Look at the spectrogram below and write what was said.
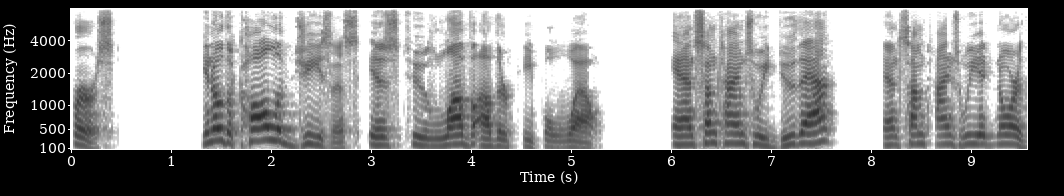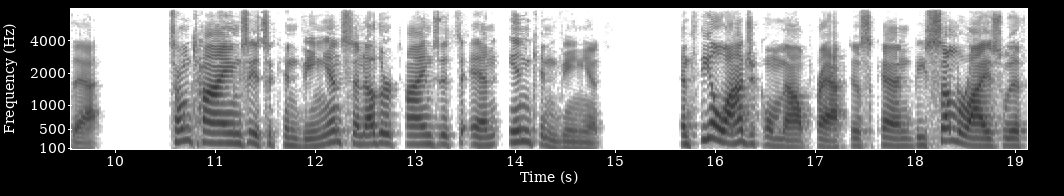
first. You know, the call of Jesus is to love other people well. And sometimes we do that, and sometimes we ignore that. Sometimes it's a convenience, and other times it's an inconvenience. And theological malpractice can be summarized with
